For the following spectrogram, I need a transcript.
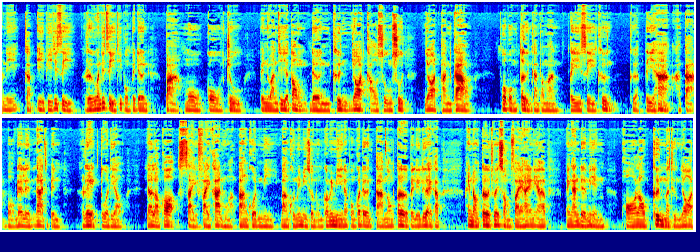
วันนี้กับ EP ที่ 4 หรือวันที่ 4 ที่ผมไปเดินป่าโมโกจู เป็นวันที่จะต้องเดินขึ้นยอดเขาสูงสุด ยอดพันเก้าพวกผมตื่นกันประมาณตีสี่ครึ่งเกือบตีห้าอากาศบอกได้เลยน่าจะเป็นเลขตัวเดียว แล้วเราก็ใส่ไฟคาดหัว บางคนมี บางคนไม่มีส่วนผมก็ไม่มีนะ ผมก็เดินตามน้องเตอร์ไปเรื่อยๆครับให้น้องเตอร์ช่วยส่องไฟให้เนี่ยครับไม่งั้นเดินไม่เห็น พอเราขึ้นมาถึงยอด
